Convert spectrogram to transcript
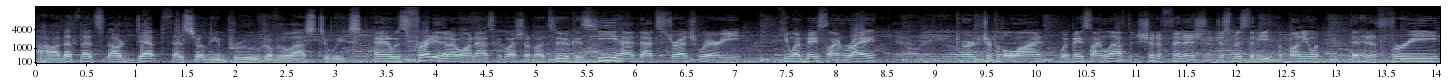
uh, that that's our depth has certainly improved over the last two weeks. And it was Freddie that I wanted to ask a question about too, because he had that stretch where he he went baseline right, earned a trip to the line, went baseline left, and should have finished, and just missed a, a bunny one. Then hit a three,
